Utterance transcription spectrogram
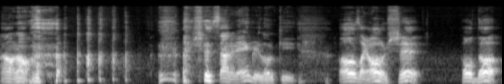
I don't know. that just sounded angry, low-key. I was like, oh shit. Hold up.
